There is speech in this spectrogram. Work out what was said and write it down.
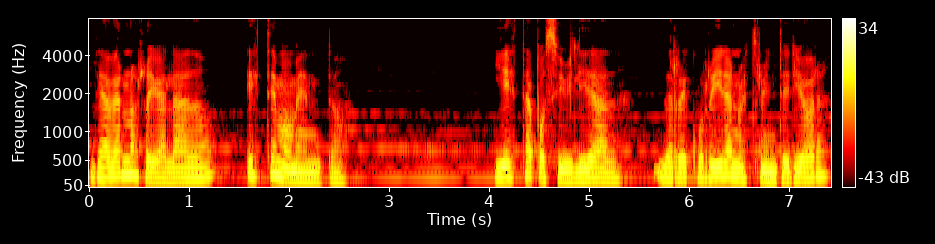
de habernos regalado este momento y esta posibilidad de recurrir a nuestro interior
